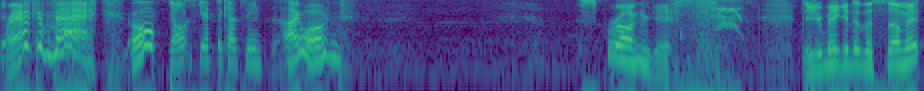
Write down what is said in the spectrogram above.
Welcome back. Oh, Don't skip the cutscene. I won't. Scrungus. Did you make it to the summit?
